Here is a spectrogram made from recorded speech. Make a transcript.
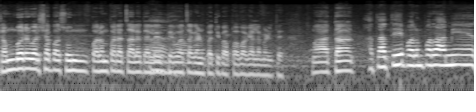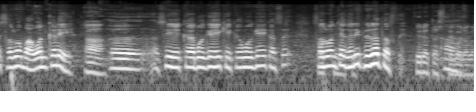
शंभर वर्षापासून परंपरा चालत आली तेव्हाचा गणपती बाप्पा बघायला मिळते मग आता आता ती परंपरा आम्ही सर्व भावांकडे हा. अ, असे एकामागे एक एकामागे एक असं सर्वांच्या घरी फिरत असते. फिरत असते बरोबर.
